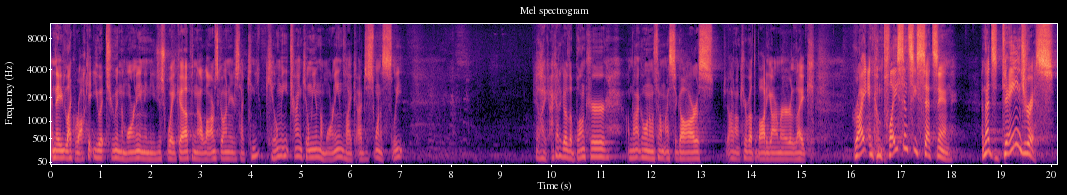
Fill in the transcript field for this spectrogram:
and they like rocket you at two in the morning and you just wake up and the alarm's going and you're just like, can you kill me? Try and kill me in the morning? Like, I just want to sleep. You're like, I got to go to the bunker. I'm not going without my cigars. I don't care about the body armor. Like, right? And complacency sets in. And that's dangerous.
